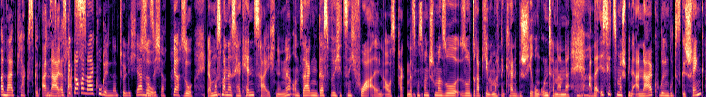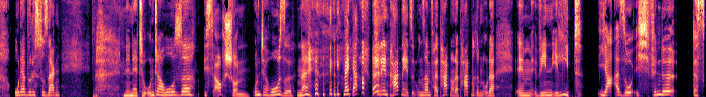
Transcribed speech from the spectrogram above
Analplugs gibt es. Analplugs. Es gibt auch Analkugeln natürlich, ja, na sicher. Ja. So, da muss man das ja kennzeichnen ne? und sagen, das würde ich jetzt nicht vor allen auspacken. Das muss man schon mal so, so drapieren und macht eine kleine Bescherung untereinander. Aber ist jetzt zum Beispiel eine Analkugel ein gutes Geschenk oder würdest du sagen, eine nette Unterhose ist auch schon. Unterhose. Ne? naja, für den Partner jetzt, in unserem Fall Partner oder Partnerin oder ähm, wen ihr liebt. Ja, also ich finde, das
